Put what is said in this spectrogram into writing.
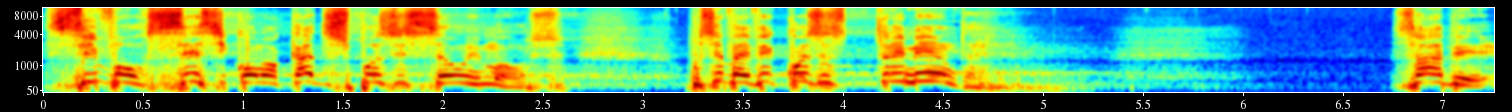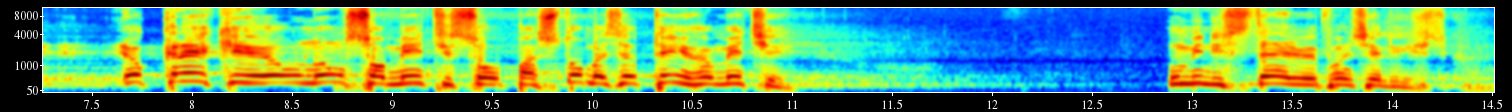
Se você se colocar à disposição, irmãos, você vai ver coisas tremendas. Sabe, eu creio que eu não somente sou pastor, mas eu tenho realmente um ministério evangelístico.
